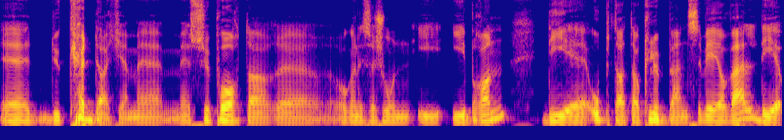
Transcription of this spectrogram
eh, du kødder ikke med, med supporterorganisasjonen i, i Brann. De er opptatt av klubbens ve og vel. De er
